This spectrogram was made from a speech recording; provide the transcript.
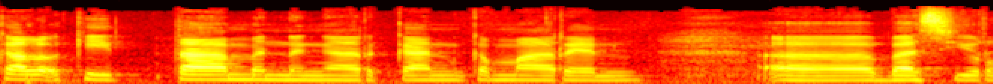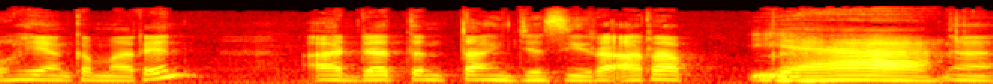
kalau kita mendengarkan kemarin eh, Basiroh yang kemarin ada tentang Jazirah Arab. Ya. Nah,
